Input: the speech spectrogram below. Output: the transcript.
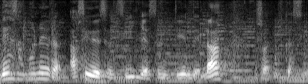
De esa manera, así de sencilla se entiende la radicación.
